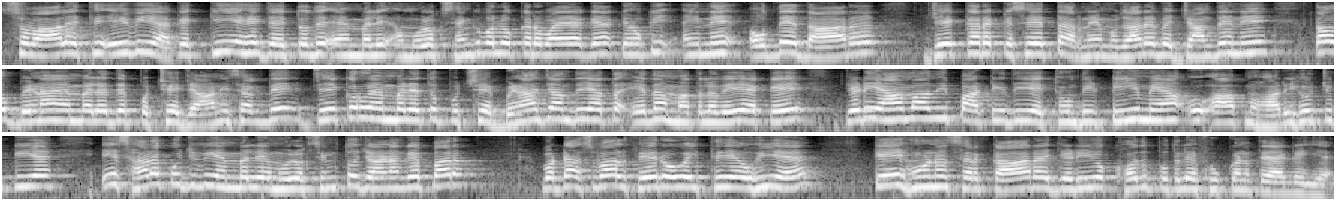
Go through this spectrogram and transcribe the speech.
ਸਵਾਲ ਇੱਥੇ ਇਹ ਵੀ ਆ ਕਿ ਕੀ ਇਹ ਜੈਤੋ ਦੇ ਐਮਐਲਏ ਅਮੋਲਕ ਸਿੰਘ ਵੱਲੋਂ ਕਰਵਾਇਆ ਗਿਆ, ਕਿਉਂਕਿ ਇੰਨੇ ਅਹੁਦੇਦਾਰ ਜੇਕਰ ਕਿਸੇ ਧਰਨੇ ਮੁਜ਼ਾਹਰੇ ਵਿੱਚ ਜਾਂਦੇ ਨੇ, ਤਾਂ ਉਹ ਬਿਨਾਂ ਐਮਐਲਏ ਦੇ ਪੁੱਛੇ ਜਾ ਨਹੀਂ ਸਕਦੇ। ਜੇਕਰ ਉਹ ਐਮਐਲਏ ਤੋਂ ਪੁੱਛੇ ਬਿਨਾਂ ਜਾਂਦੇ ਆ, ਤਾਂ ਇਹਦਾ ਮਤਲਬ ਇਹ ਹੈ ਕਿ ਜਿਹੜੀ ਆਮ ਆਦਮੀ ਪਾਰਟੀ ਦੀ ਇੱਥੋਂ ਦੀ ਟੀਮ ਆ, ਉਹ ਆਪ ਮੁਹਾਰੀ ਹੋ ਚੁੱਕੀ ਹੈ। ਇਹ ਸਾਰਾ ਕੁਝ ਵੀ ਐਮਐਲਏ ਅਮੋਲਕ ਸਿੰਘ ਤੋਂ ਜਾਣਾਂਗੇ, ਪਰ ਵੱਡਾ ਸਵਾਲ ਫੇਰ ਉਹ ਇੱਥੇ ਉਹੀ ਹੈ ਕਿ ਹੁਣ ਸਰਕਾਰ ਹੈ ਜਿਹੜੀ, ਉਹ ਖੁਦ ਪੁਤਲੇ ਫੂਕਣ ਤੇ ਆ ਗਈ ਹੈ।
